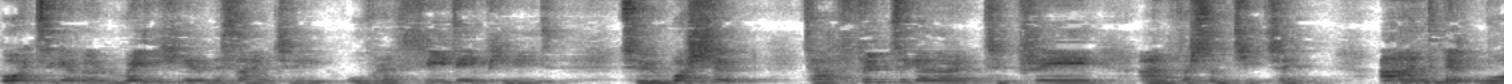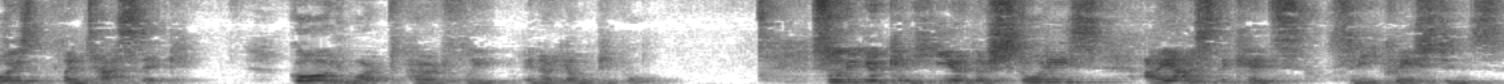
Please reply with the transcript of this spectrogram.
got together right here in the sanctuary over a three-day period to worship, to have food together, to pray and for some teaching. And it was fantastic. God worked powerfully in our young people. So that you can hear their stories, I asked the kids three questions.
